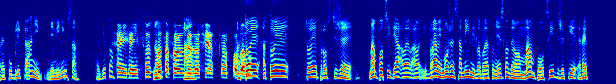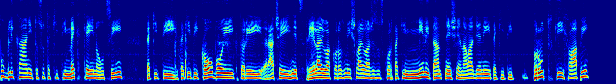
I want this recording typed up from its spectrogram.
republikáni. Nemýlim sa? Tak je to? Hej, hej, to, no, to sa považuje za fiasko. A to, je, a to je to je proste, že mám pocit, ja, ale, ale vravím, môžem sa míliť, lebo ja to nesledujem, mám pocit, že tie republikáni, to sú takí tí McCainovci, takí tí, takí tí kouboji, ktorí radšej hneď strieľajú, ako rozmýšľajú a že sú skôr takí militantnejšie naladení, takí tí prudkí chlapi.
